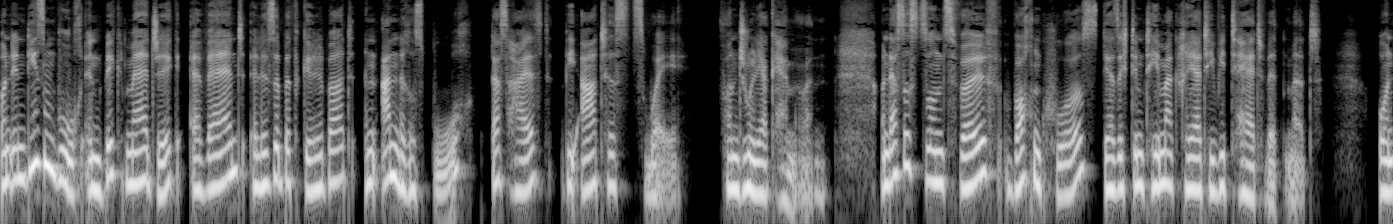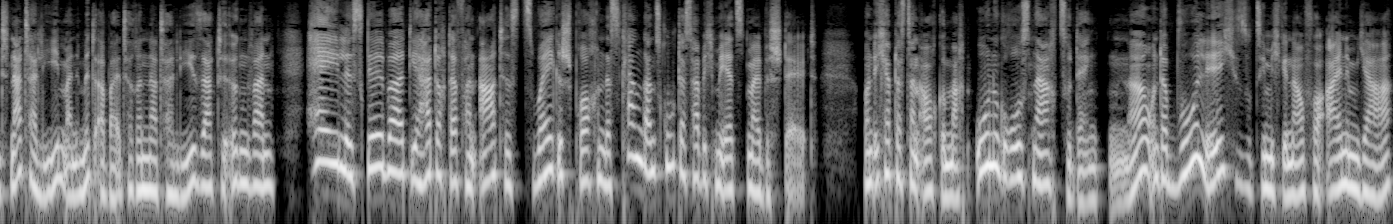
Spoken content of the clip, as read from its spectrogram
Und in diesem Buch, in Big Magic, erwähnt Elizabeth Gilbert ein anderes Buch, das heißt The Artist's Way von Julia Cameron. Und das ist so ein zwölf Wochenkurs, der sich dem Thema Kreativität widmet. Und Natalie, meine Mitarbeiterin Natalie, sagte irgendwann, hey Liz Gilbert, die hat doch da von Artist's Way gesprochen, das klang ganz gut, das habe ich mir jetzt mal bestellt. Und ich habe das dann auch gemacht, ohne groß nachzudenken. Ne? Und obwohl ich, so ziemlich genau vor einem Jahr,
